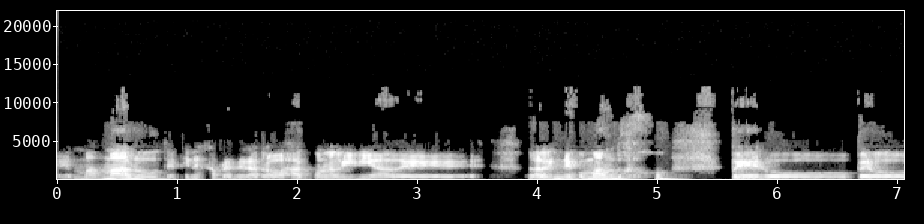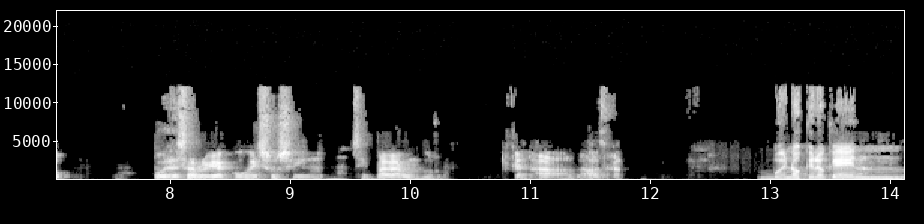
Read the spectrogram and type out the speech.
es más malo, te tienes que aprender a trabajar con la línea de la línea de comando, pero, pero puedes desarrollar con eso sin, sin pagar un duro. Bueno, creo que en,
